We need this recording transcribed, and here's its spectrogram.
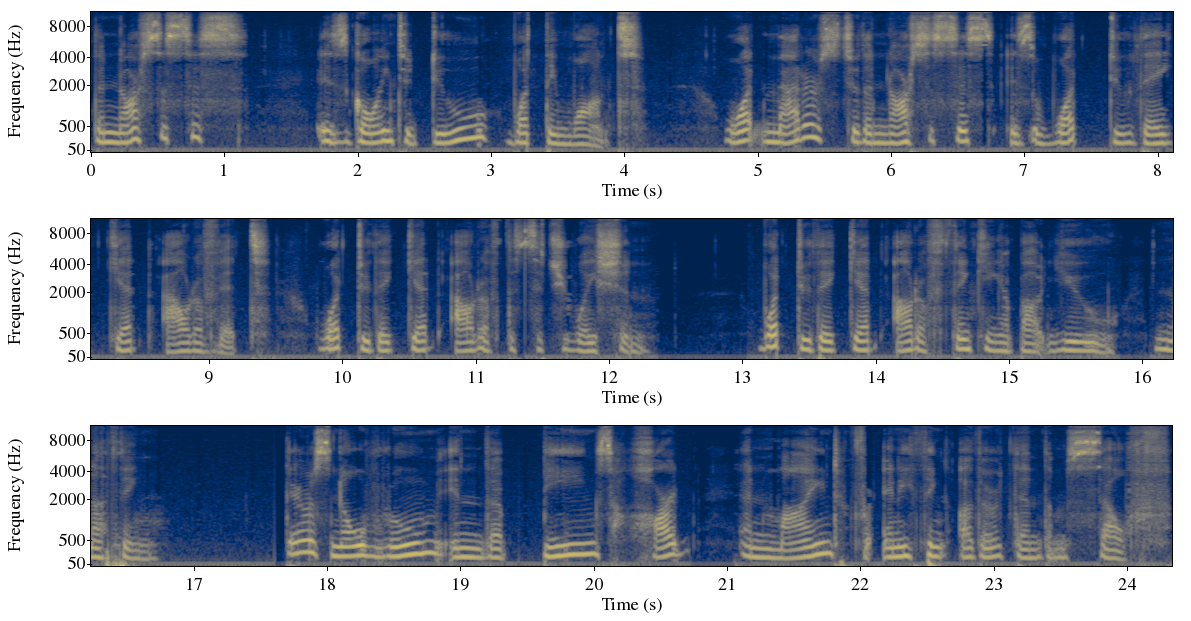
The narcissist is going to do what they want. What matters to the narcissist is what do they get out of it? What do they get out of the situation? What do they get out of thinking about you? Nothing. There is no room in the being's heart and mind for anything other than themselves.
